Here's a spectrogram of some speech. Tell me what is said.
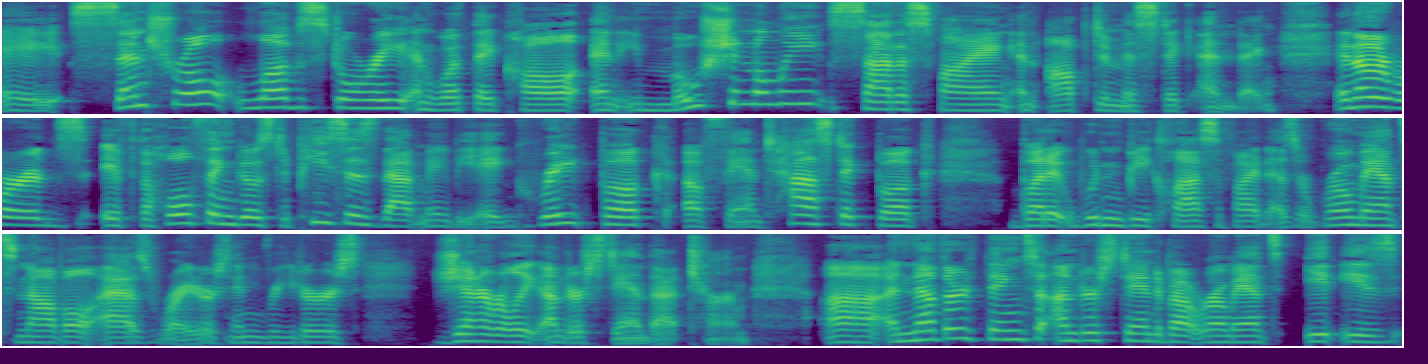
a central love story and what they call an emotionally satisfying and optimistic ending. In other words, if the whole thing goes to pieces, that may be a great book, a fantastic book, but it wouldn't be classified as a romance novel as writers and readers generally understand that term. Uh, another thing to understand about romance, it is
